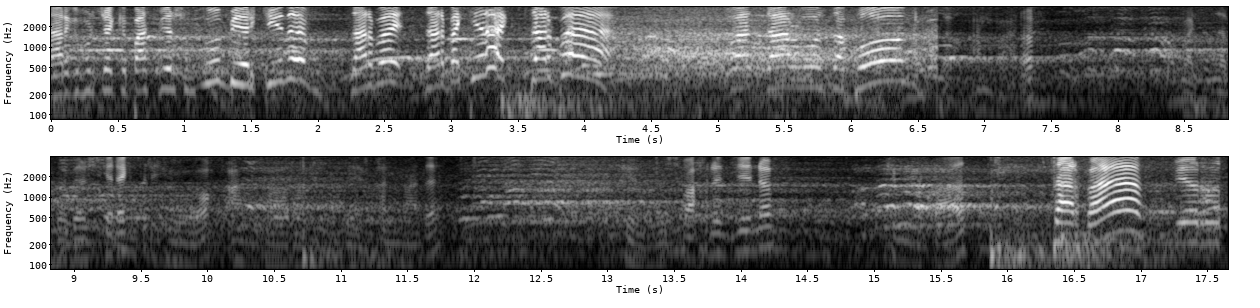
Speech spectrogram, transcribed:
Narigi burchakka pas berish mumkin. Berkinov zarba, zarba kerak, zarba! Va darvozabon Anvarov. Balki zarba berish kerakdir. Yo'q, Anvarov qilmadi. Feruz Faxriddinov kimga pas? Zarba Feruz.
